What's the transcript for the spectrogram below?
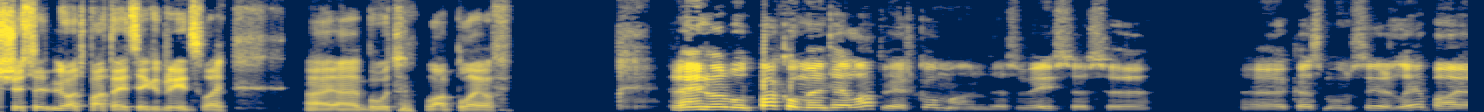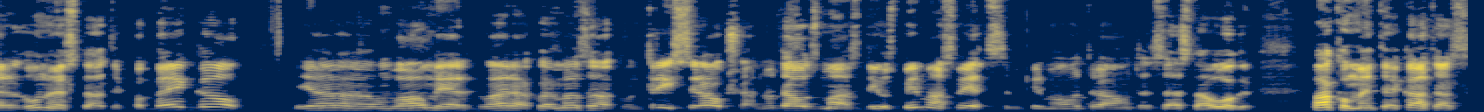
šis ir ļoti pateicīgs brīdis, lai būtu labi playoff. Reini, varbūt pakomentē latviešu komandas visas, kas mums ir Liepāja ar universitāti pa beiggalu Jā, un Valmiera vairāk vai mazāk, un trīs ir augšā. Nu, daudz maz. Divas pirmās vietas, pirmā, otrā un tad sestā ogra. Pakomentē, kā tās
